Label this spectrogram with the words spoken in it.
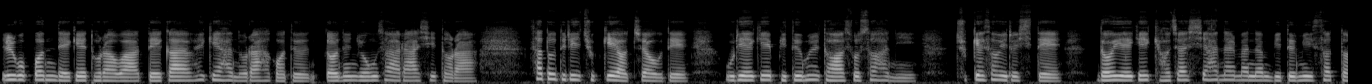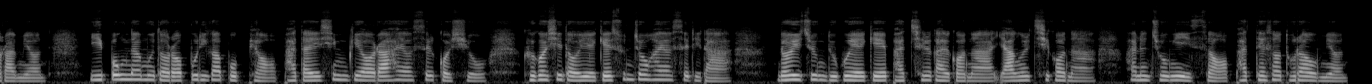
일곱 번 내게 돌아와 내가 회개하노라 하거든 너는 용서하라 하시더라. 사도들이 주께 여짜오되 우리에게 믿음을 더하소서 하니 주께서 이르시되 너희에게 겨자씨 하나할 만한 믿음이 있었더라면 이 뽕나무더러 뿌리가 뽑혀 바다에 심기어라 하였을 것이요 그것이 너희에게 순종하였으리라. 너희 중 누구에게 밭을 갈거나 양을 치거나 하는 종이 있어 밭에서 돌아오면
